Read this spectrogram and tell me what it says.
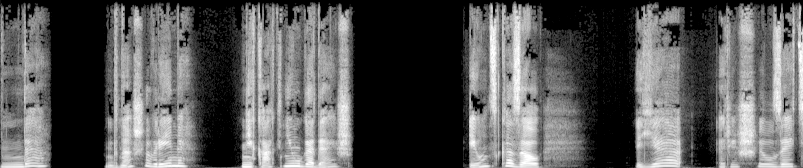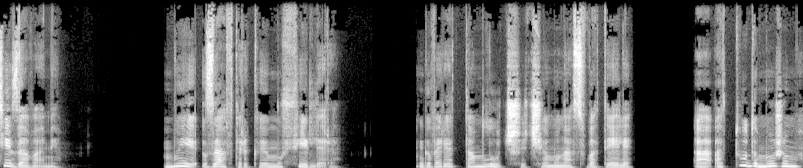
Да, в наше время никак не угадаешь. И он сказал, я решил зайти за вами. Мы завтракаем у Филлера. Говорят, там лучше, чем у нас в отеле. А оттуда можем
